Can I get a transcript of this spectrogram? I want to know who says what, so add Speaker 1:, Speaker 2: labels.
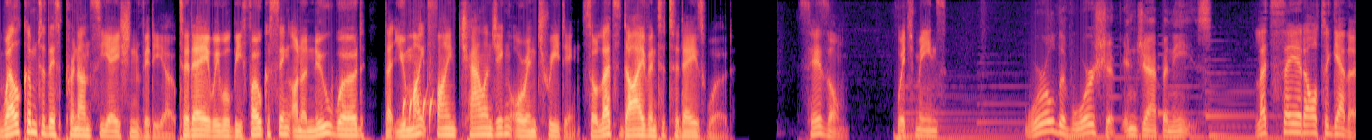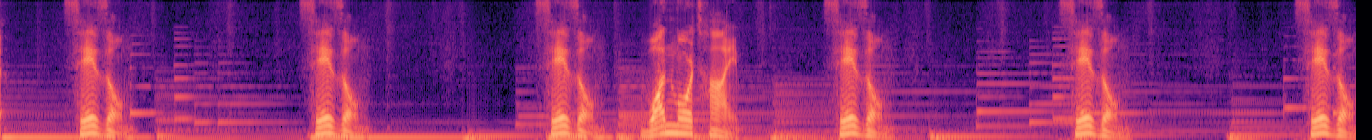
Speaker 1: Welcome to this pronunciation video. Today we will be focusing on a new word that you might find challenging or intriguing. So let's dive into today's word. Seson, which means,
Speaker 2: World of worship in Japanese.
Speaker 1: let's say it all together. Seson. Seson. Seson. One more time. Seson. Seson. Seson.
